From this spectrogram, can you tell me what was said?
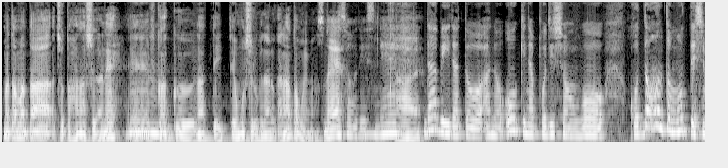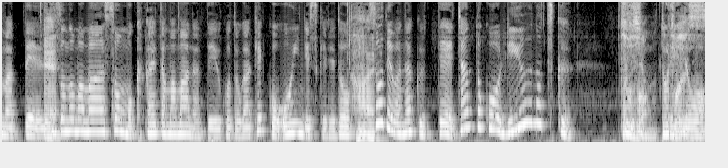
またまた、ちょっと話がね、えー、深くなっていって面白くなるかなと思いますね。そうですね。はい。ダービーだと、あの、大きなポジションを、こう、ドーンと持ってしまって、ええ、そのまま損も抱えたまままなんていうことが結構多いんですけれど、はい、そうではなくって、ちゃんとこう理由のつくポジションを、トレードを、はい、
